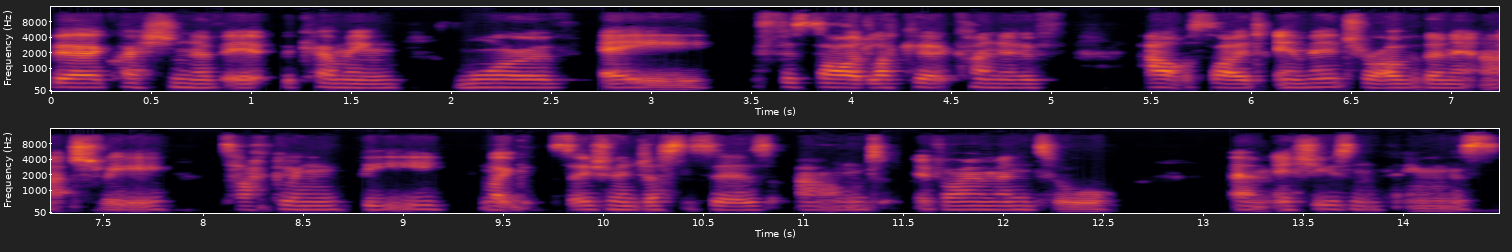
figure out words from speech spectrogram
the question of it becoming more of a facade like a kind of outside image rather than it actually tackling the like social injustices and environmental um, issues and things,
